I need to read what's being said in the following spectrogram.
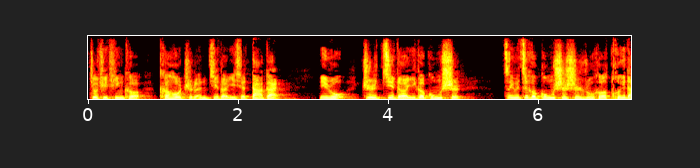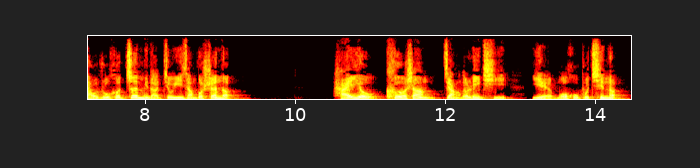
就去听课，课后只能记得一些大概，比如只记得一个公式，至于这个公式是如何推导、如何证明的，就印象不深了。还有课上讲的例题也模糊不清了。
